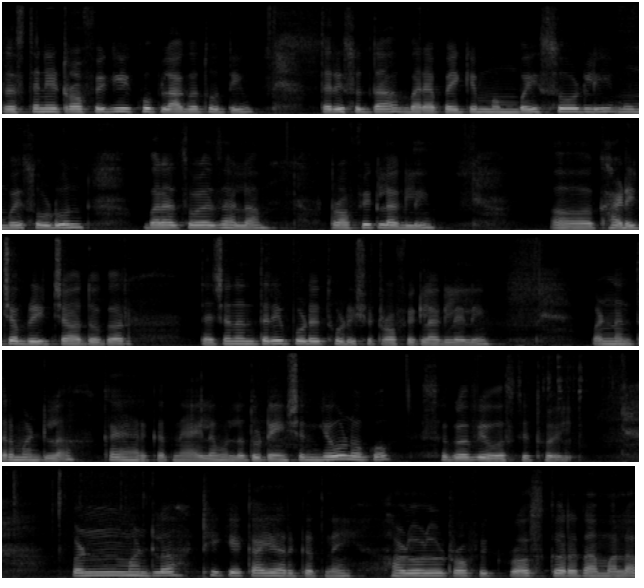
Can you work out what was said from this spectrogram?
रस्त्याने ट्रॉफिकही खूप लागत होती. तरीसुद्धा बऱ्यापैकी मुंबई सोडली. मुंबई सोडून बराच वेळ झाला ट्रॉफिक लागली खाडीच्या ब्रिजच्या अगोदर. त्याच्यानंतरही पुढे थोडीशी ट्रॉफिक लागलेली. पण नंतर म्हटलं काही हरकत नाही. आईला म्हटलं तू टेन्शन घेऊ नको सगळं व्यवस्थित होईल. पण म्हटलं ठीक आहे काही हरकत नाही. हळूहळू ट्रॉफिक क्रॉस करत आम्हाला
